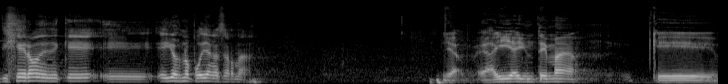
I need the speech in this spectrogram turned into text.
dijeron que eh, ellos no podían hacer nada. Ya, ahí hay un tema que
